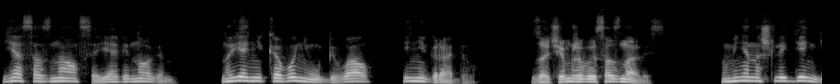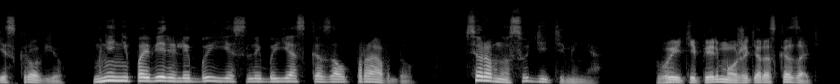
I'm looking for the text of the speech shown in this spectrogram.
«Я сознался, я виновен, но я никого не убивал и не грабил». «Зачем же вы сознались?» У меня нашли деньги с кровью. Мне не поверили бы, если бы я сказал правду. Все равно судите меня. Вы теперь можете рассказать,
